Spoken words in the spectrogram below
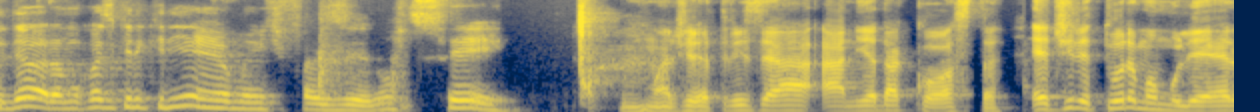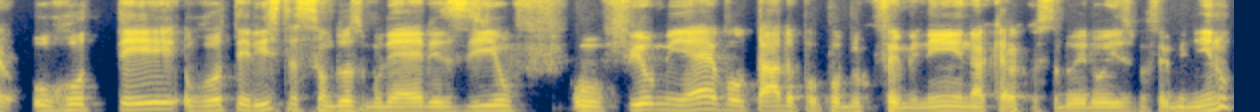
Entendeu? Era uma coisa que ele queria realmente fazer, não sei. Uma diretriz é a Ania da Costa. É diretora uma mulher, o, rote, o roteirista são duas mulheres e o, o filme é voltado para o público feminino, aquela questão do heroísmo feminino.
